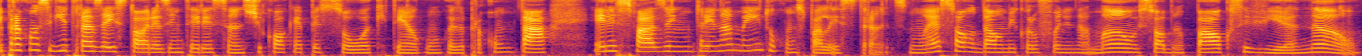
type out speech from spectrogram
E para conseguir trazer histórias interessantes de qualquer pessoa que tem alguma coisa para contar, eles fazem um treinamento com os palestrantes. Não é só dar um microfone na mão e sobe no palco e se vira. Não.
